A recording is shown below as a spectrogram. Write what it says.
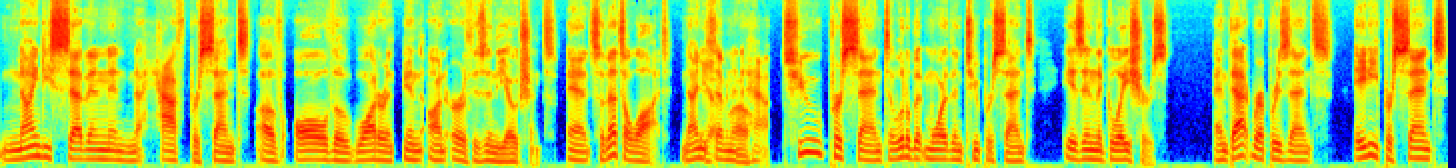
97.5% of all the water in, in, on earth is in the oceans. And so that's a lot. 97 and a half. 2%, a little bit more than 2% is in the glaciers. And that represents 80%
